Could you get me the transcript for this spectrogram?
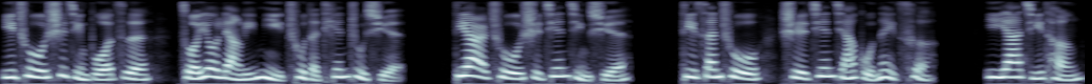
一处是颈脖子左右两厘米处的天柱穴，第二处是肩颈穴，第三处是肩胛骨内侧。一压即疼，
